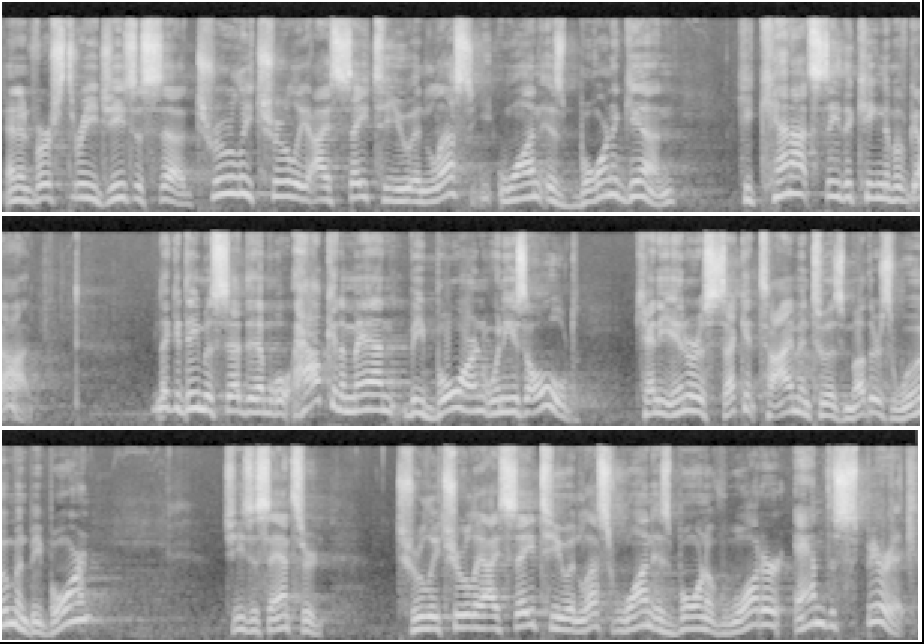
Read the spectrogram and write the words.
And in verse 3, Jesus said, Truly, truly, I say to you, unless one is born again, he cannot see the kingdom of God. Nicodemus said to him, Well, how can a man be born when he's old? Can he enter a second time into his mother's womb and be born? Jesus answered, Truly, truly, I say to you, unless one is born of water and the Spirit,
